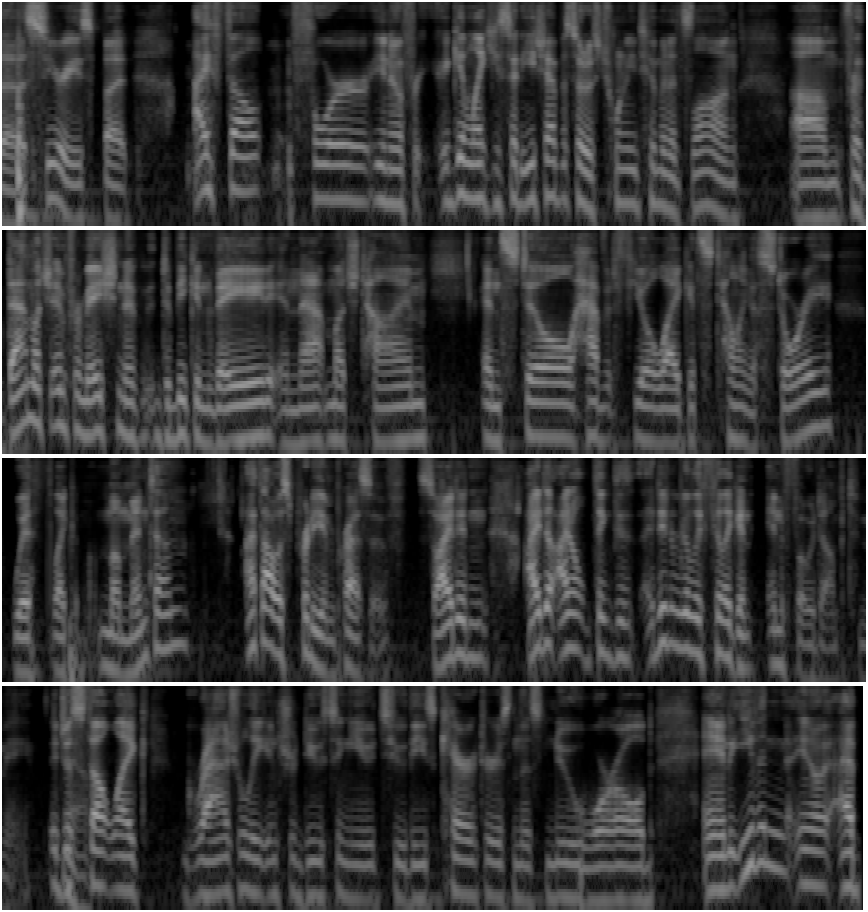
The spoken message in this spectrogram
the series, but I felt for you know for again like you said each episode is 22 minutes long um, for that much information to, to, be conveyed in that much time and still have it feel like it's telling a story with like momentum i thought was pretty impressive. So i didn't i, I don't think this it didn't really feel like an info dump to me. It just yeah. felt like gradually introducing you to these characters in this new world. And even you know at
